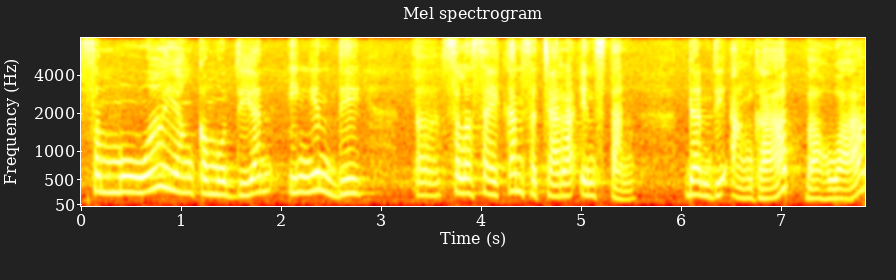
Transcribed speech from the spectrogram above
semua yang kemudian ingin di uh, selesaikan secara instan dan dianggap bahwa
